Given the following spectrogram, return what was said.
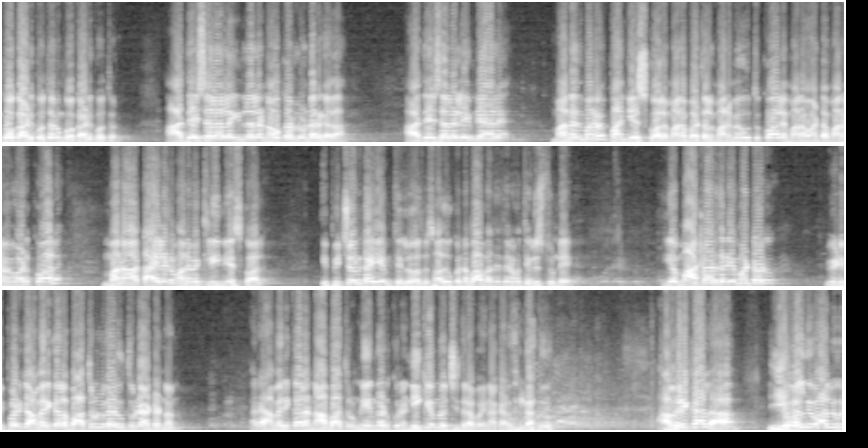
ఇంకొక ఆడికి పోతారు ఇంకొక ఆడికి పోతారు. ఆ దేశాలలో ఇళ్ళలో నౌకర్లు ఉండరు కదా. ఆ దేశాలలో ఏం చేయాలి? మనది మనమే పని చేసుకోవాలి. మన బట్టలు మనమే ఉతుక్కోవాలి మన వంట మనమే పడుకోవాలి మన టాయిలెట్ మనమే క్లీన్ చేసుకోవాలి. ఈ పిచ్చోనికా ఏం తెలియదు. చదువుకున్న బాపతేనేమో తెలుస్తుండే. ఇక మాట్లాడతాడు ఏమంటాడు? వీడు ఇప్పటికీ అమెరికాలో బాత్రూమ్లు కడుగుతుండే అంటాడు నన్ను అరే అమెరికాలో నా బాత్రూమ్ నేను కడుక్కున్నా నీకేం వచ్చింది రాబాయ్ నాకు అర్థం కాదు. అమెరికాలో ఎవరిది వాళ్ళు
